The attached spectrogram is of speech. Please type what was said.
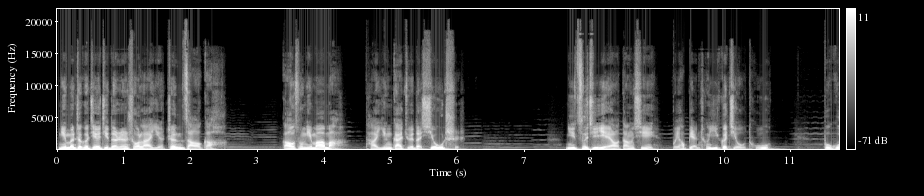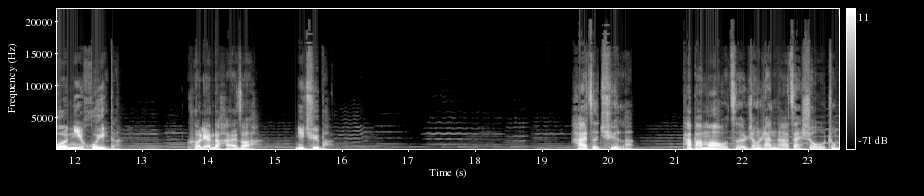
你们这个阶级的人说来也真糟糕。告诉你妈妈，她应该觉得羞耻。你自己也要当心，不要变成一个酒徒。不过你会的，可怜的孩子，你去吧。孩子去了，他把帽子仍然拿在手中。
